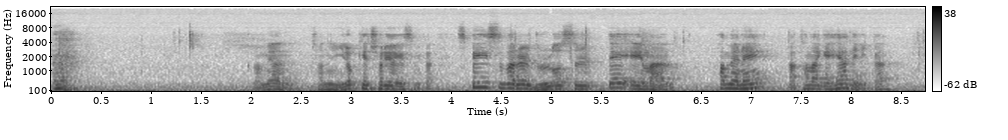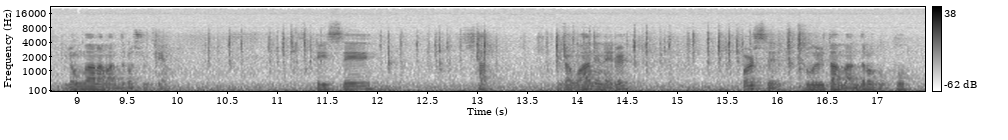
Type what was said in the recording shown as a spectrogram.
그러면 저는 이렇게 처리하겠습니다. 스페이스바를 눌렀을 때에만 화면에 나타나게 해야 되니까 이런 거 하나 만들어 줄게요. 스페이스 샷이라고 하는 애를 first로 일단 만들어 놓고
